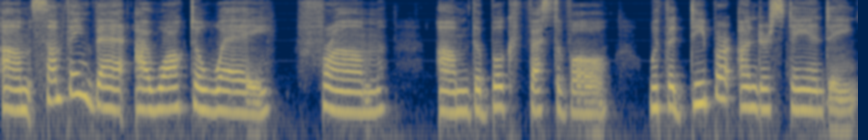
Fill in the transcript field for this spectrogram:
um, something that I walked away from um, the book festival with a deeper understanding.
